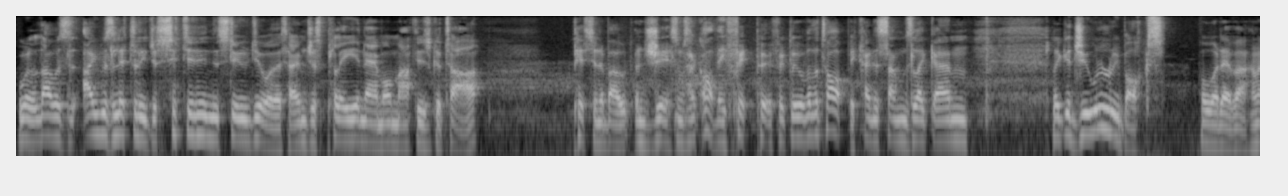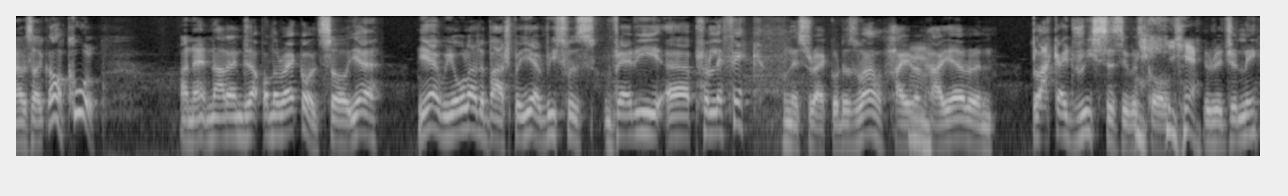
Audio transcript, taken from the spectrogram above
Well, that was I was literally just sitting in the studio at the time, just playing them on Matthew's guitar, pissing about, and Jason was like, "Oh, they fit perfectly over the top. It kind of sounds like um, like a jewelry box or whatever." And I was like, "Oh, cool." And then that ended up on the record. So yeah, yeah, we all had a bash. But yeah, Rhys was very uh, prolific on this record as well, higher and higher and. Black Eyed Rhys, as it was called Yeah. originally,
